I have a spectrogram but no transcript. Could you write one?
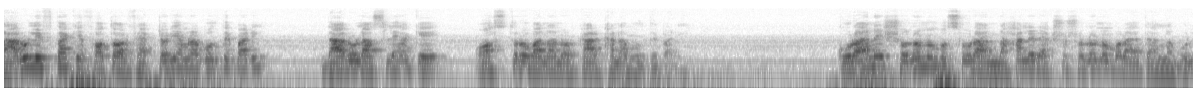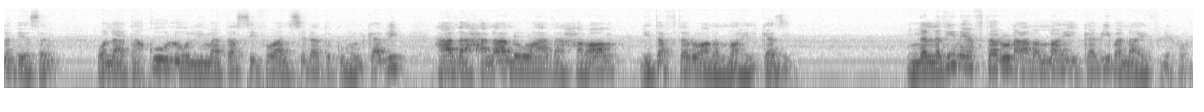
দারুল ইফতাকে ফতোয়ার ফ্যাক্টরি আমরা বলতে পারি, দারুল আসলেহাকে অস্ত্র বানানোর কারখানা বলতে পারি। কোরআনের ষোলো নম্বর সুরা নাহালের একশো ষোলো নম্বর আয়াতে আল্লাহ বলে দিয়েছেন ওলা তাকুলু লিমা তাসিফু আলসিনাত কুমুল কাদিব হাদা হালালু হাদা হারাম লিতাফতারু আলাল্লাহিল কাজিব ইন্নাল্লাযীনা ইফতারুন আলাল্লাহিল কাযিবা লা ইফলিহুন।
